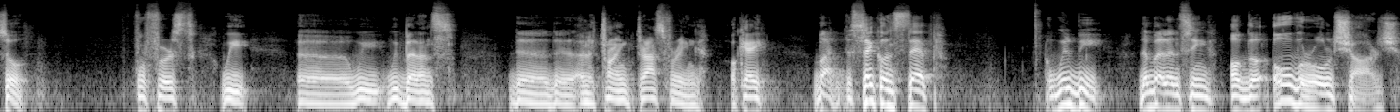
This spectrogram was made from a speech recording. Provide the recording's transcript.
So for first, we, uh, we, we balance the, the electronic transferring, okay? But the second step will be the balancing of the overall charge.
